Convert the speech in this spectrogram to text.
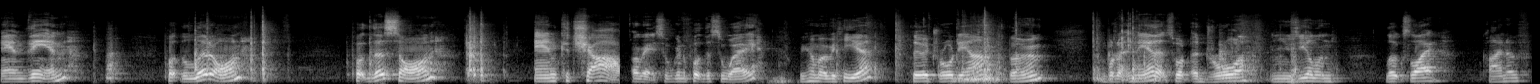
And then put the lid on, put this on, and ka Okay, so we're to put this away. We come over here, third drawer down, boom, put it in there. That's what a drawer in New Zealand looks like, kind of.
